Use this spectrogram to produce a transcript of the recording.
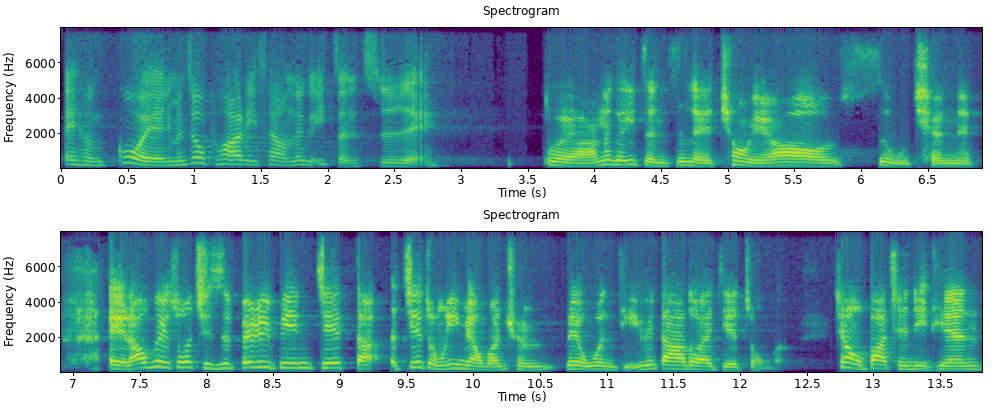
哎、欸，很贵哎！你们只有 party 才有那个一整只哎。对啊，那个一整只雷，冲也要四五千呢。哎，然后我跟你说，其实菲律宾接打接种疫苗完全没有问题，因为大家都在接种了。像我爸前几天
